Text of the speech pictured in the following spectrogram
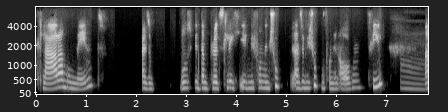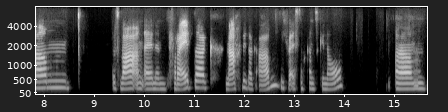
klarer Moment, also wo es mir dann plötzlich irgendwie von den Schuppen, also wie Schuppen von den Augen fiel. Mhm. Ähm, das war an einem Freitag, Nachmittagabend, ich weiß noch ganz genau, ähm,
